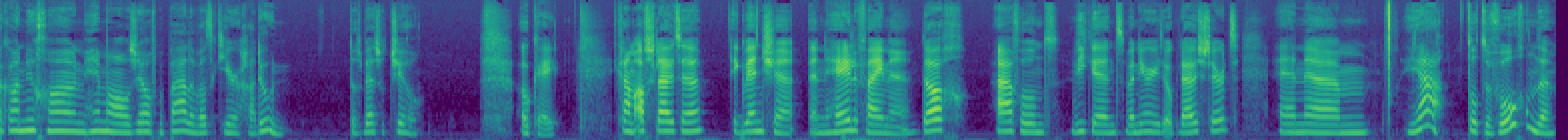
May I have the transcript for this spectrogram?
kan nu gewoon helemaal zelf bepalen wat ik hier ga doen. Dat is best wel chill. Oké, ik ga hem afsluiten. Ik wens je een hele fijne dag, avond, weekend, wanneer je het ook luistert. En um, ja, tot de volgende.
